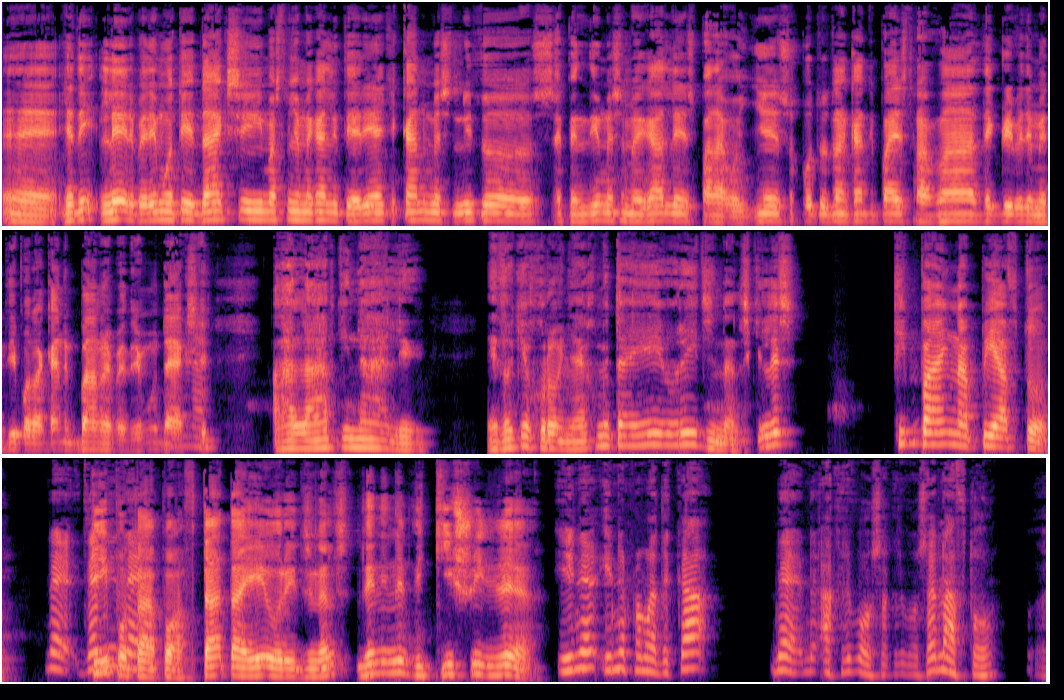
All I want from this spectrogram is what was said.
ε, γιατί λέει ρε παιδί μου ότι εντάξει είμαστε μια μεγάλη εταιρεία και κάνουμε συνήθως επενδύουμε σε μεγάλες παραγωγές. Οπότε όταν κάτι πάει στραβά δεν κρύβεται με τίποτα, κάνει μπάνο ρε παιδί μου, εντάξει. Ναι. Αλλά απ' την άλλη, εδώ και χρόνια έχουμε τα A Originals και λες, τι πάει να πει αυτό; Ναι, Τίποτα είναι... από αυτά τα A Originals δεν είναι δική σου ιδέα. Είναι, είναι πραγματικά. Ναι, ναι ακριβώς, ακριβώς. Ένα αυτό ε,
